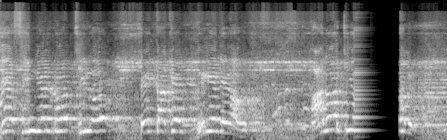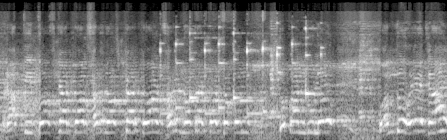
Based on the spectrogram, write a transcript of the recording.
যে সিঙ্গেল রোড ছিল, সেই তাকে ভেঙে দেওয়া হতো আলো কি হবে? রাত্রি দশটার পর, সাড়ে দশটার পর, সাড়ে নটার পর যখন দোকানগুলো বন্ধ হয়ে যায়,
